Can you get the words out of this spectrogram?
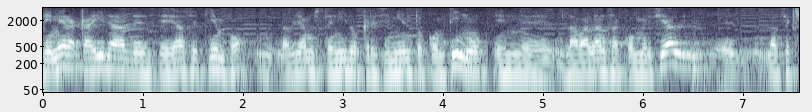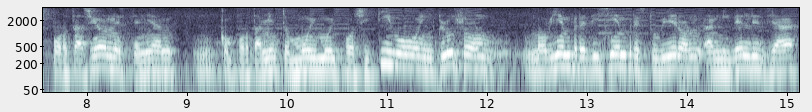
primera caída desde hace tiempo. Habíamos tenido crecimiento continuo en eh, la balanza comercial. Eh, las exportaciones tenían un comportamiento muy, muy positivo. Incluso noviembre, diciembre estuvieron a niveles ya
